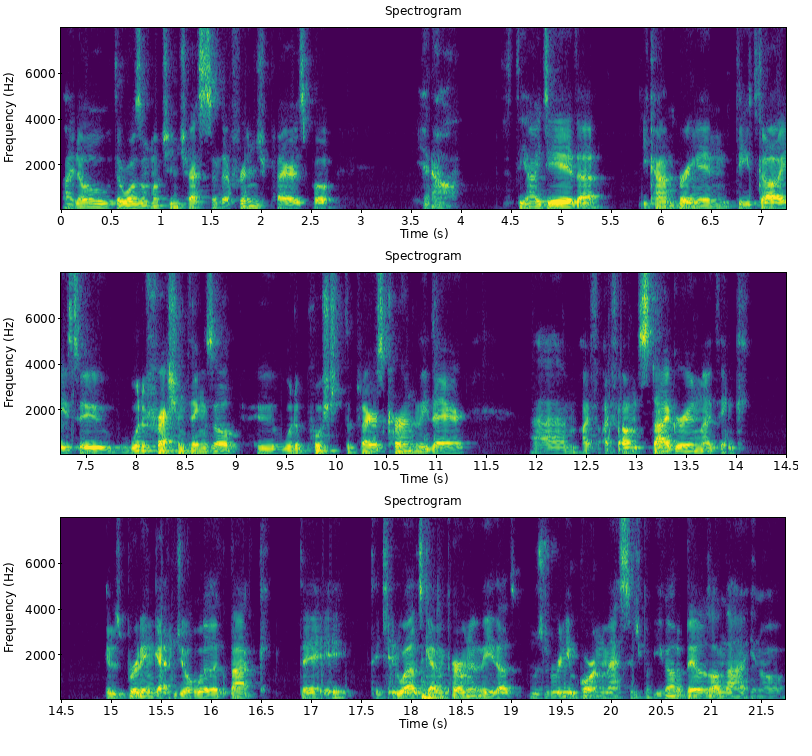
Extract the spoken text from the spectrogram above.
I know there wasn't much interest in their fringe players, but you know, the idea that you can't bring in these guys who would have freshened things up, who would have pushed the players currently there. Um, I, I, found staggering. I think it was brilliant getting Joe Willock back. They they did well to get him permanently. That was a really important message. But you got to build on that. You know,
